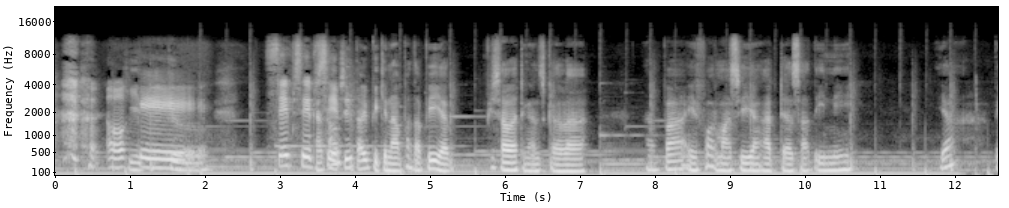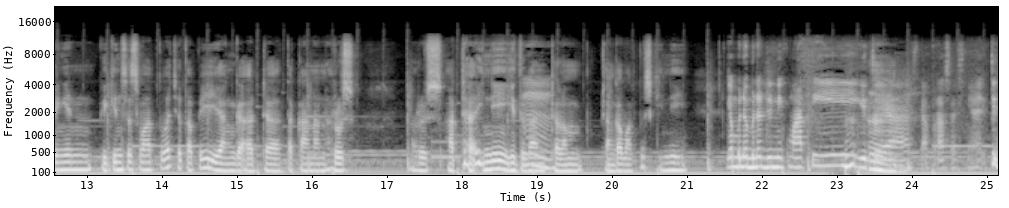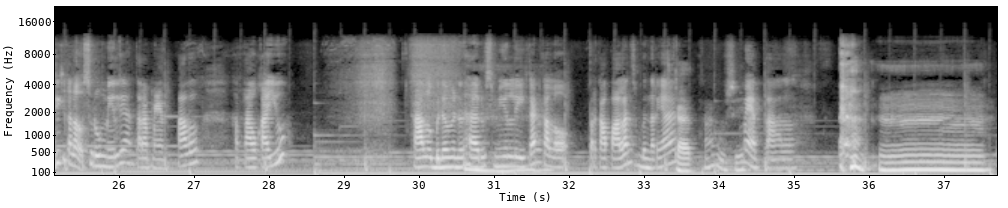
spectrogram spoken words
oke okay. gitu. sip sip Gak sip sih tapi bikin apa tapi ya bisa lah dengan segala apa informasi yang ada saat ini ya pengen bikin sesuatu aja tapi yang nggak ada tekanan harus harus ada ini gitu kan hmm. dalam jangka waktu segini yang benar-benar dinikmati hmm. gitu ya setiap prosesnya jadi kalau suruh milih antara metal atau kayu kalau benar-benar harus milih kan kalau perkapalan sebenarnya tahu sih metal hmm.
